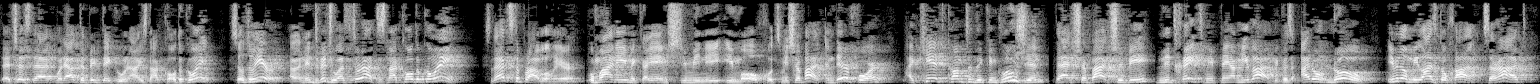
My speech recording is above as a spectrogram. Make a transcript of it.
It's just that without the big day he's not called a Kohen. So to here, an individual has Tarat is not called a Kohen. So that's the problem here. Umani mikayem shimini imo chutz. And therefore, I can't come to the conclusion that Shabbat should be nidchet mipnei milah because I don't know, even though milah is docha tzarat,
